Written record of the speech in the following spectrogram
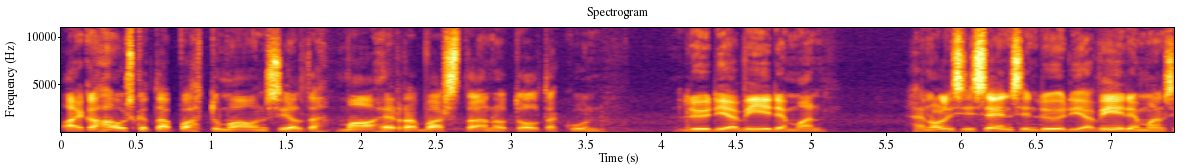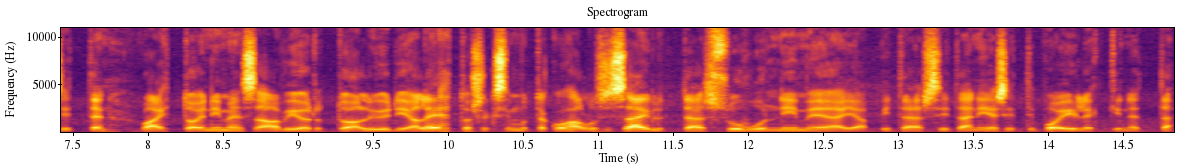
aika hauska tapahtuma on sieltä maaherran vastaanotolta, kun Lydia Viideman Hän oli siis ensin Lyydia Viideman, sitten vaihtoi nimensä avioiduttua Lyydia Lehtoseksi, mutta kun halusi säilyttää suvun nimeä ja pitää sitä, niin esitti pojillekin, että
